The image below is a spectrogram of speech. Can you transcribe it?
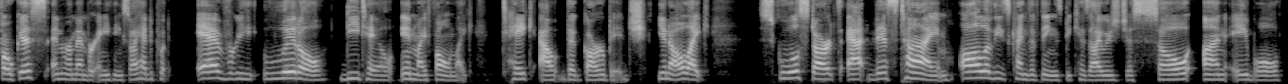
focus and remember anything. So I had to put every little detail in my phone, like take out the garbage, you know, like school starts at this time, all of these kinds of things, because I was just so unable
